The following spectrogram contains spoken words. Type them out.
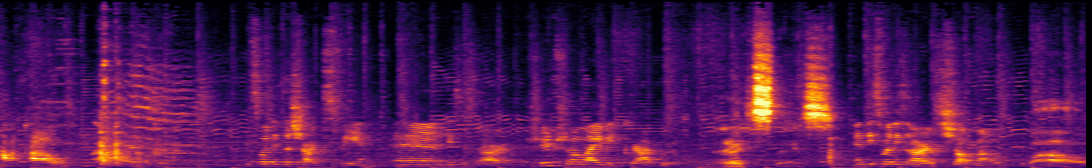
har gow. This one is the shark fin, and this is our shrimp shumai with crab roe. Nice, nice. And this one is our siopao. Wow.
